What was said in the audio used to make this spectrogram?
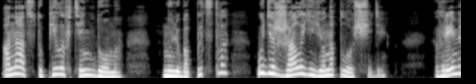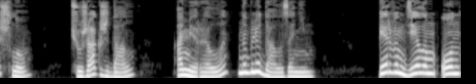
Она отступила в тень дома, но любопытство удержало ее на площади. Время шло, чужак ждал, а Мирелла наблюдала за ним. Первым делом он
